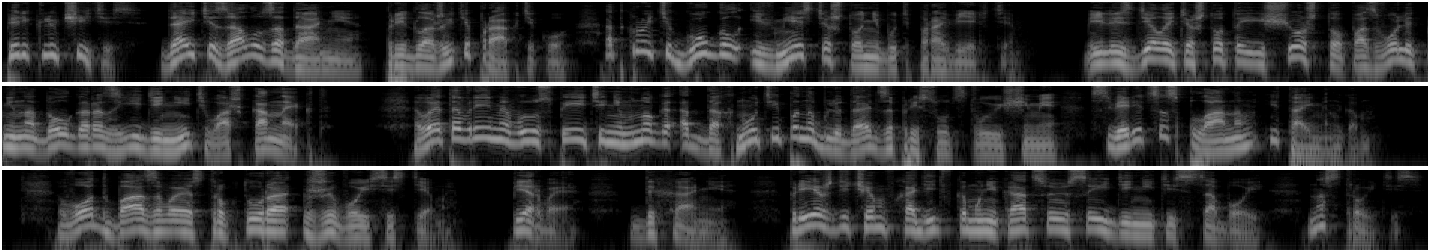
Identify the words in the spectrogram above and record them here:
переключитесь, дайте залу задание, предложите практику, откройте Google и вместе что-нибудь проверьте. Или сделайте что-то еще, что позволит ненадолго разъединить ваш коннект. В это время вы успеете немного отдохнуть и понаблюдать за присутствующими, свериться с планом и таймингом. Вот базовая структура живой системы. Первое. Дыхание. Прежде чем входить в коммуникацию, соединитесь с собой. Настройтесь.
